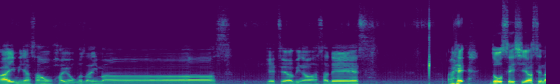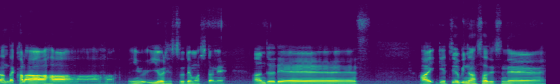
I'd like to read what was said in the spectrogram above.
はい、皆さんおはようございます。月曜日の朝です。あれ？どうせ幸せなんだから言言われ忘れましたね。アンドゥです。はい、月曜日の朝ですね。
